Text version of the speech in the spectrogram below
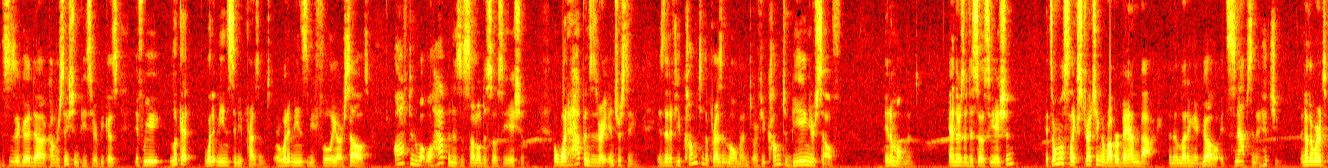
this is a good uh, conversation piece here because if we look at what it means to be present or what it means to be fully ourselves, often what will happen is a subtle dissociation. But what happens is very interesting is that if you come to the present moment or if you come to being yourself, in a moment and there's a dissociation, it's almost like stretching a rubber band back and then letting it go. It snaps and it hits you. In other words,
